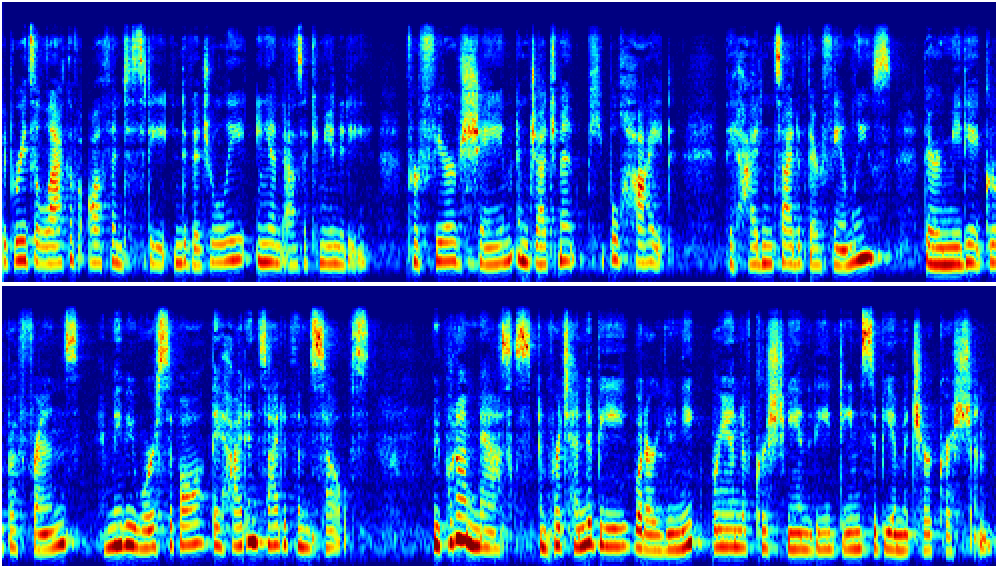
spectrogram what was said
It breeds a lack of authenticity individually and as a community. For fear of shame and judgment, people hide. They hide inside of their families, their immediate group of friends, and maybe worst of all, they hide inside of themselves. We put on masks and pretend to be what our unique brand of Christianity deems to be a mature Christian.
